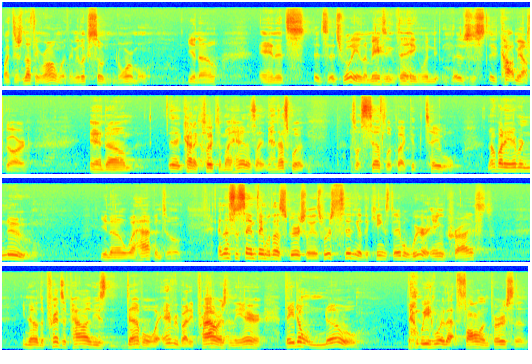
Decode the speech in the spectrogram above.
like there's nothing wrong with him. He looks so normal, you know." And it's it's it's really an amazing thing when it was just it caught me off guard, and um, it kind of clicked in my head. I was like, "Man, that's what that's what Seth looked like at the table. Nobody ever knew, you know, what happened to him." And that's the same thing with us spiritually. As we're sitting at the king's table, we are in Christ. You know, the principalities, the devil, everybody, powers in the air, they don't know that we were that fallen person.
